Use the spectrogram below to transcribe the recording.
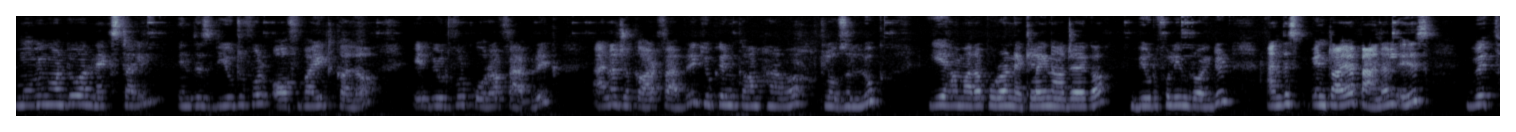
Moving on to our next style in this beautiful off-white color in beautiful Kora fabric and a jacquard fabric. You can come have a closer look. ये हमारा पूरा neckline आ जाएगा beautifully embroidered and this entire panel is with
